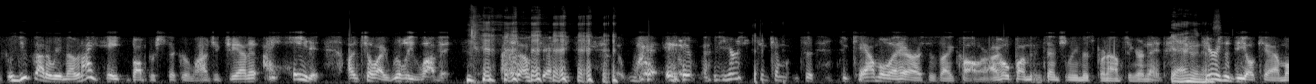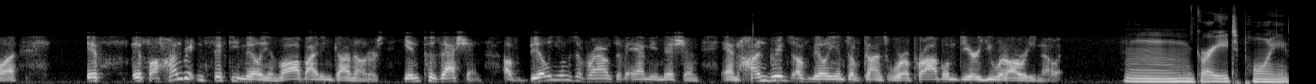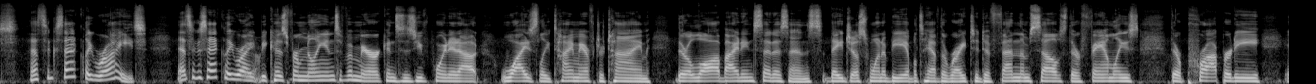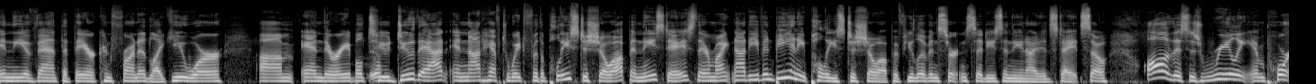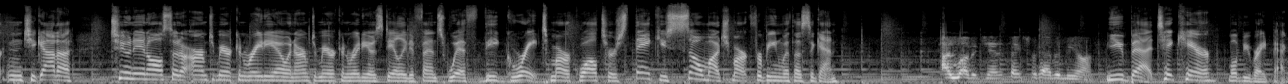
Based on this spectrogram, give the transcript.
you've got to remember. I hate bumper sticker logic, Janet. I hate it until I really love it. okay. Here's to, to to Kamala Harris, as I call her. I hope I'm intentionally mispronouncing her name. Yeah, who knows? Here's the deal, Kamala. If if 150 million law-abiding gun owners in possession of billions of rounds of ammunition and hundreds of millions of guns were a problem, dear, you would already know it. Hmm, great point. That's exactly right. That's exactly right. Because for millions of Americans, as you've pointed out wisely, time after time, they're law abiding citizens. They just want to be able to have the right to defend themselves, their families, their property in the event that they are confronted, like you were. Um, and they're able to do that and not have to wait for the police to show up. And these days, there might not even be any police to show up if you live in certain cities in the United States. So, all of this is really important. You got to tune in also to Armed American Radio and Armed American Radio's Daily Defense with the great Mark Walters. Thank you so much, Mark, for being with us again. I love it, Janet. Thanks for having me on. You bet. Take care. We'll be right back.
